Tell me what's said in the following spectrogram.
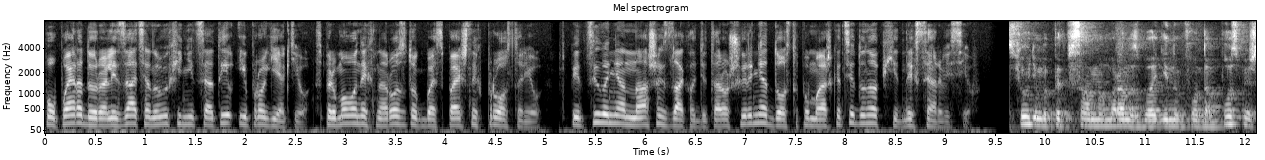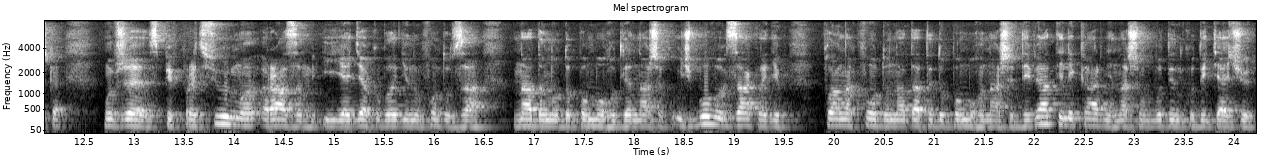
Попереду реалізація нових ініціатив і проєктів, спрямованих на розвиток безпечних просторів, підсилення наших закладів та розширення доступу мешканців до необхідних сервісів. Сьогодні ми підписали меморандум з благодійним фондом Посмішка. Ми вже співпрацюємо разом, і я дякую благодійному фонду за надану допомогу для наших учбових закладів. В планах фонду надати допомогу нашій дев'ятій лікарні, нашому будинку дитячої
